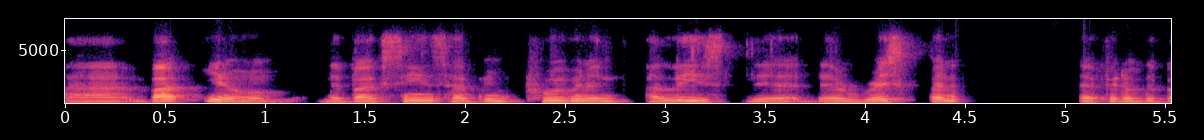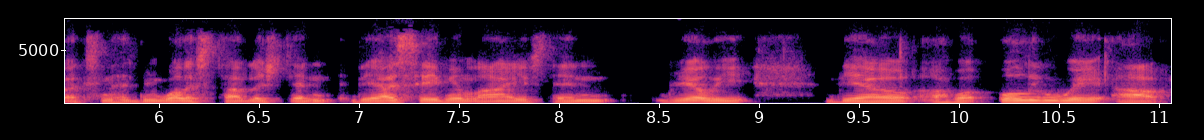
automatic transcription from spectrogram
Uh, but you know, the vaccines have been proven, and at least the, the risk benefit of the vaccine has been well established, and they are saving lives. And really, they are our only way out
